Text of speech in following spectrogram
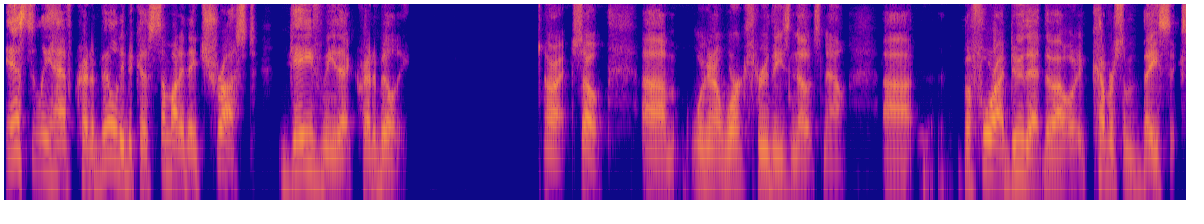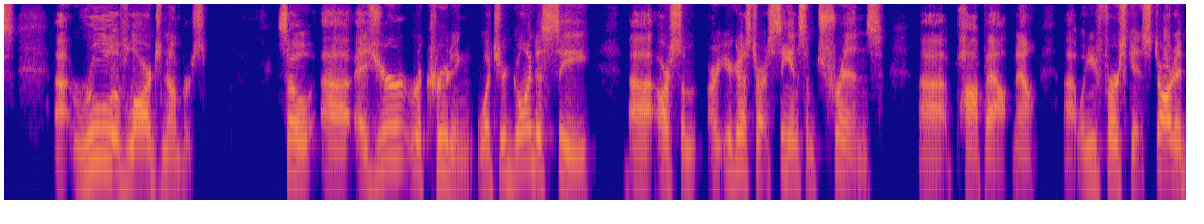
instantly have credibility because somebody they trust gave me that credibility. All right, so um, we're going to work through these notes now. Uh, before I do that, though, I want to cover some basics. Uh, rule of large numbers. So uh, as you're recruiting, what you're going to see uh, are some, are, you're going to start seeing some trends uh, pop out. Now, uh, when you first get started,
